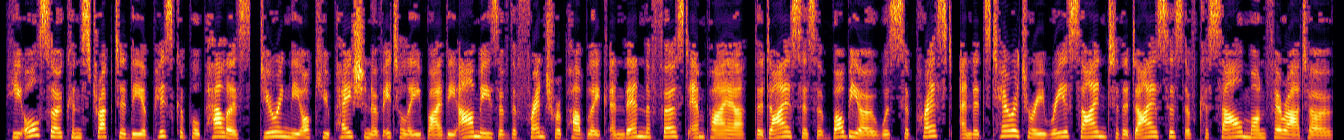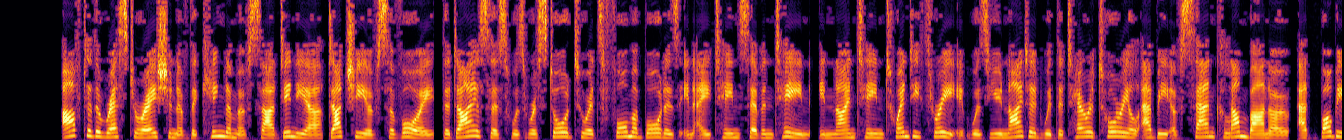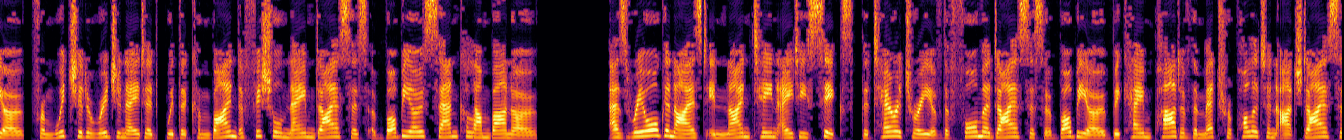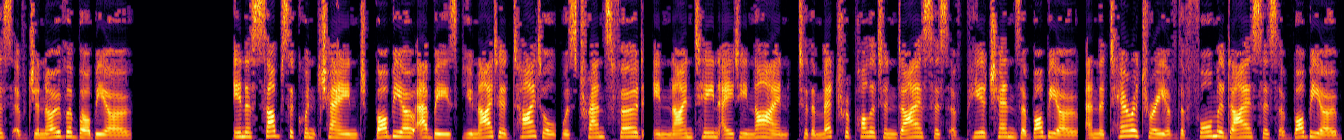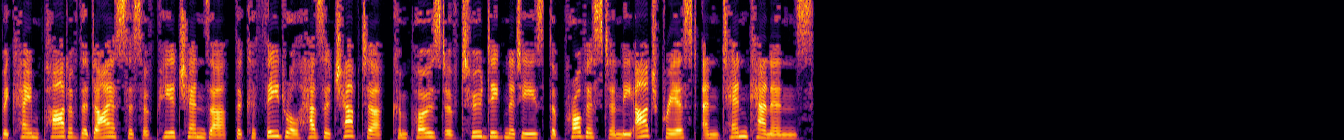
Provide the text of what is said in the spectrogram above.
He also constructed the Episcopal Palace, during the occupation of Italy by the armies of the French Republic and then the First Empire. The Diocese of Bobbio was suppressed, and its territory reassigned to the Diocese of Casale Monferrato. After the restoration of the Kingdom of Sardinia Duchy of Savoy, the diocese was restored to its former borders in 1817. In 1923 it was united with the territorial abbey of San Columbano, at Bobbio, from which it originated, with the combined official name Diocese of Bobbio-San Columbano. As reorganized in 1986, the territory of the former Diocese of Bobbio became part of the Metropolitan Archdiocese of Genova-Bobbio. In a subsequent change, Bobbio Abbey's united title was transferred, in 1989, to the Metropolitan Diocese of Piacenza-Bobbio, and the territory of the former Diocese of Bobbio became part of the Diocese of Piacenza. The cathedral has a chapter, composed of two dignities the provost and the archpriest and ten canons.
